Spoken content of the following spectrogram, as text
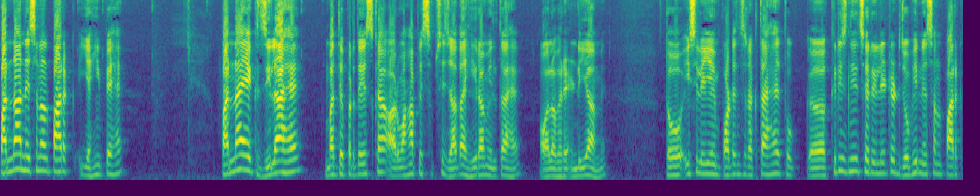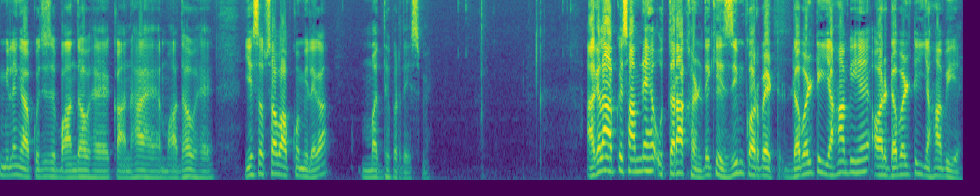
पन्ना नेशनल पार्क यहीं पे है। पन्ना एक जिला है मध्य प्रदेश का, और वहाँ पे सबसे ज़्यादा हीरा मिलता है ऑल ओवर इंडिया में। तो इसलिए ये इंपॉर्टेंस रखता है। तो क्रिस नील से रिलेटेड जो भी नेशनल पार्क मिलेंगे आपको, जैसे बांधव है, कान्हा है, माधव है, ये सब सब आपको मिलेगा मध्य प्रदेश में। अगला आपके सामने है उत्तराखंड। देखिए जिम कॉर्बेट डबल टी यहाँ भी है और डबल टी यहाँ भी है।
